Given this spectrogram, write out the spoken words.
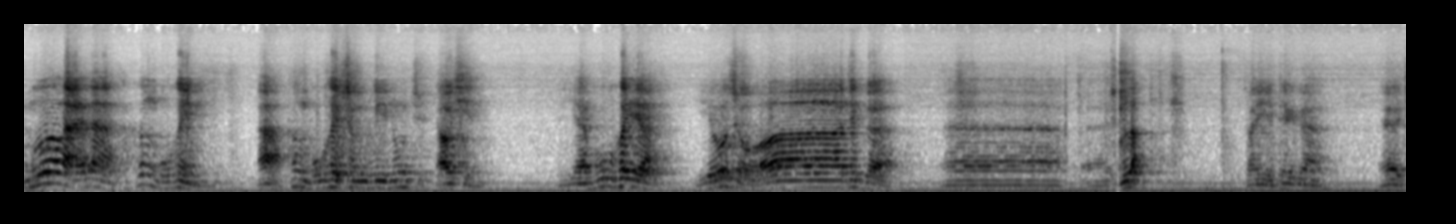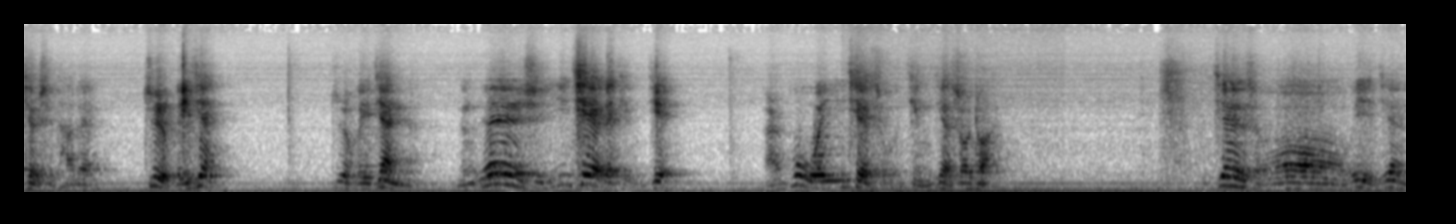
魔来了，他更不会迷，啊，更不会生出一种执着心，也不会呀、啊，有所这个呃呃什么了。所以这个呃，就是他的。智慧剑，智慧剑呢，能认识一切的境界，而不为一切所境界所转。见所未见，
